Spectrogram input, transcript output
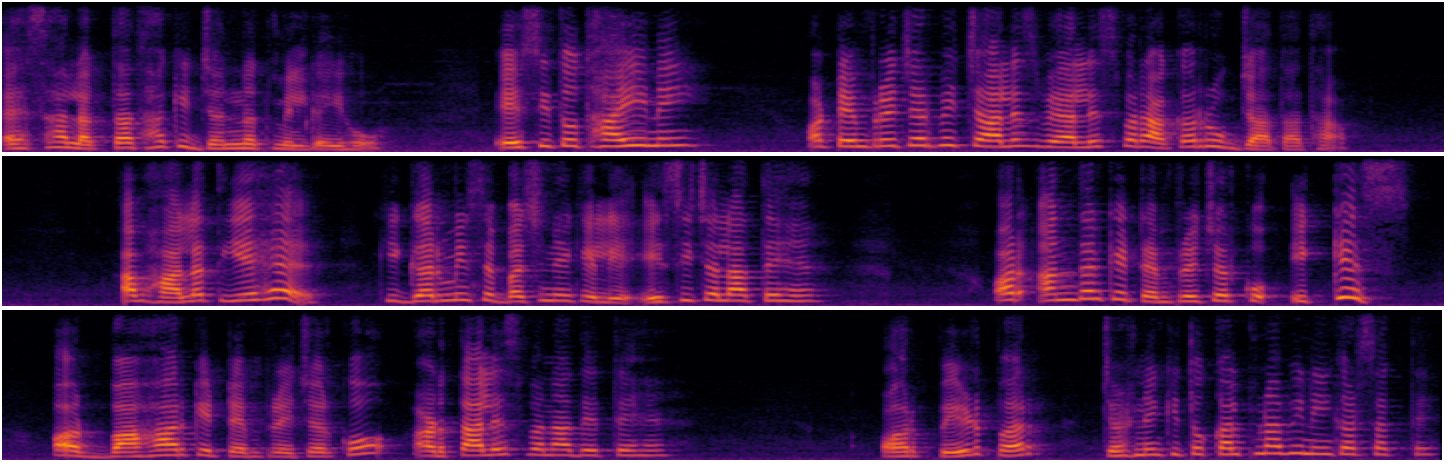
ऐसा लगता था कि जन्नत मिल गई हो। एसी तो था ही नहीं। और टेम्परेचर भी चालीस बयालीस पर आकर रुक जाता था। अब हालत ये है कि गर्मी से बचने के लिए एसी चलाते हैं और अंदर के टेम्परेचर को 21 और बाहर के टेम्परेचर को 48 बना देते हैं। और पेड़ पर चढ़ने की तो कल्पना भी नहीं कर सकते।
